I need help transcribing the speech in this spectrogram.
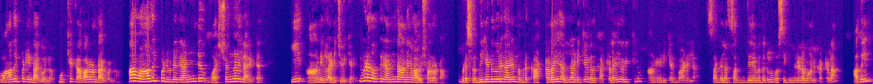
വാതിൽപ്പടി ഉണ്ടാകുമല്ലോ മുഖ്യ കവാടം ഉണ്ടാകുമല്ലോ. ആ വാതിൽപ്പടിയുടെ രണ്ട് വശങ്ങളിലായിട്ട് ഈ ആണികൾ അടിച്ചു വയ്ക്കുക. ഇവിടെ നമുക്ക് രണ്ട് ആണികൾ ആവശ്യമാണ് കേട്ടോ. ഇവിടെ ശ്രദ്ധിക്കേണ്ടുന്ന ഒരു കാര്യം നമ്മുടെ കട്ടളയിൽ അല്ല അടിക്കേണ്ടത്. കട്ടളയിൽ ഒരിക്കലും ആണി അടിക്കാൻ പാടില്ല. സകല സദ്ദേവതകളും വസിക്കുന്ന ഒരിടമാണ് കട്ടള. അതിൽ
